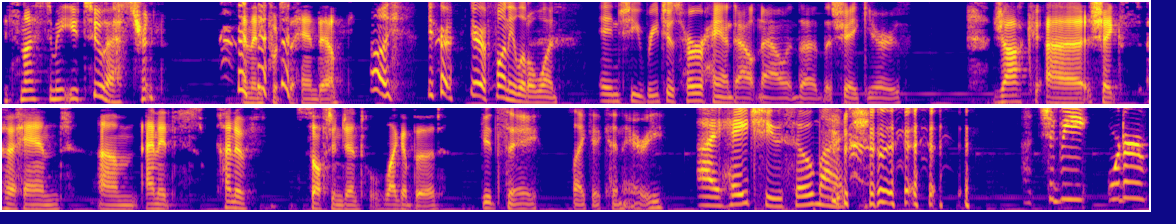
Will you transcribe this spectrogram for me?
It's nice to meet you too, Astrid. And then he puts the hand down. Oh, you're you're a funny little one. And she reaches her hand out now, and the the shake yours. Jacques uh, shakes her hand um, and it's kind of soft and gentle, like a bird. Could say like a canary. I hate you so much. Uh, should we order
